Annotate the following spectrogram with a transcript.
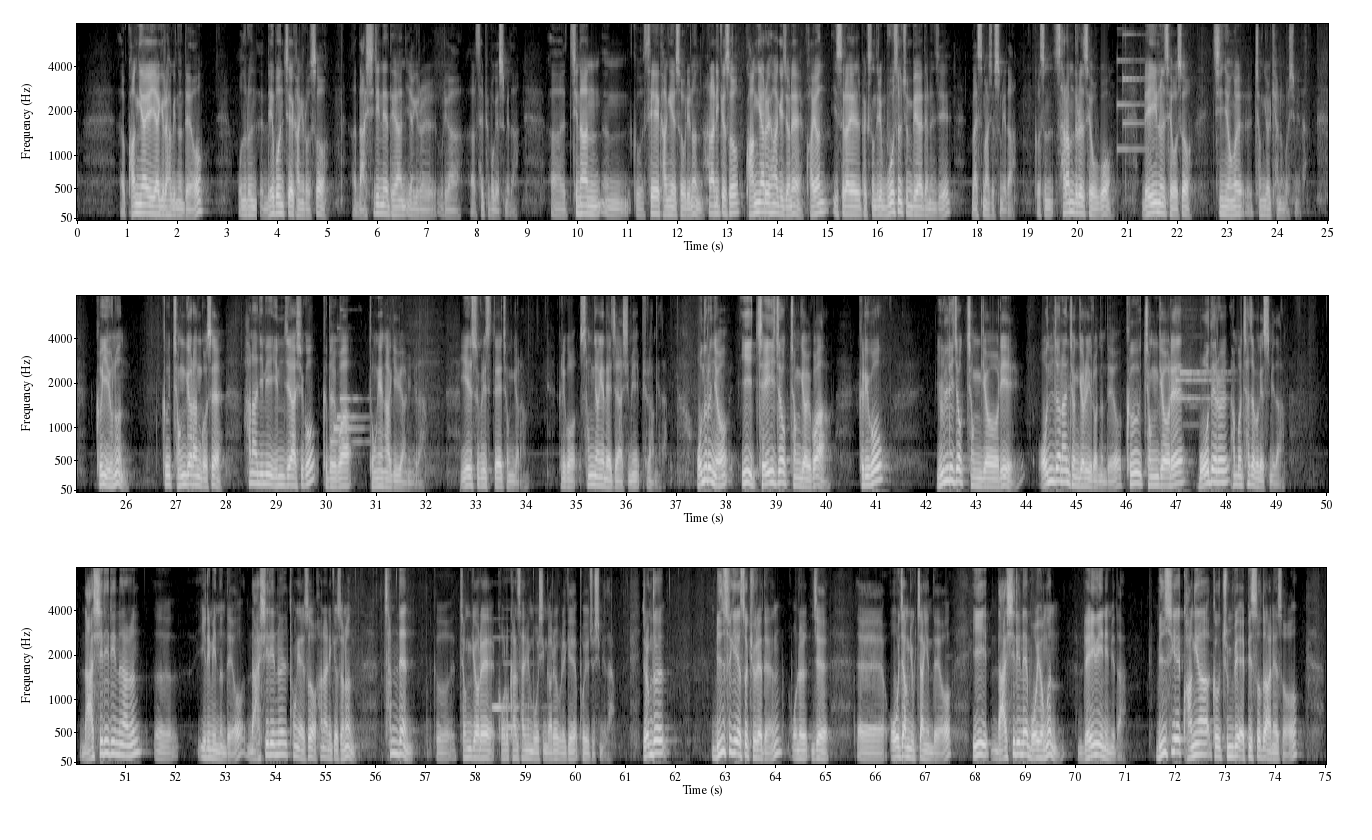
광야의 이야기를 하고 있는데요. 오늘은 네 번째 강의로서 나시린에 대한 이야기를 우리가 살펴보겠습니다. 어, 지난 음, 그세 강의에서 우리는 하나님께서 광야로 향하기 전에 과연 이스라엘 백성들이 무엇을 준비해야 되는지 말씀하셨습니다. 그것은 사람들을 세우고 레인을 세워서 진영을 정결케 하는 것입니다. 그 이유는 그 정결한 곳에 하나님이 임재하시고 그들과 동행하기 위함입니다. 예수 그리스도의 정결함 그리고 성령의 내재하심이 필요합니다. 오늘은요 이 제의적 정결과 그리고 윤리적 정결이 온전한 정결을 이뤘는데요. 그 정결의 모델을 한번 찾아보겠습니다. 나시린이라는 어, 이름이 있는데요. 나시린을 통해서 하나님께서는 참된 그 정결의 거룩한 삶이 무엇인가를 우리에게 보여주십니다. 여러분들 민수기에서 규례된 오늘 이제 5장 6장인데요. 이 나시린의 모형은 레위인입니다. 민수기의 광야 그 준비 에피소드 안에서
